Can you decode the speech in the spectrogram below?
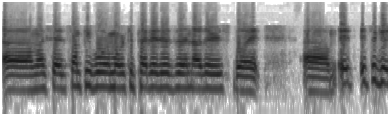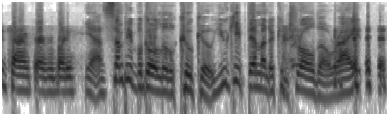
Um, like I said, some people are more competitive than others, but um, it, it's a good time for everybody. Yeah, some people go a little cuckoo. You keep them under control, though, right?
